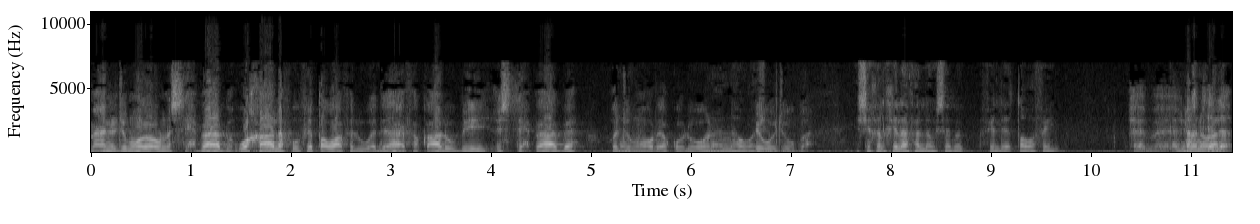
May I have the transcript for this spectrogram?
مع أن الجمهور يرون استحباب وخالفوا في طواف الوداع فقالوا باستحبابه والجمهور يقولون بوجوبه. الشيخ الخلاف هل له سبب في الطوافين؟ الاختلاف,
